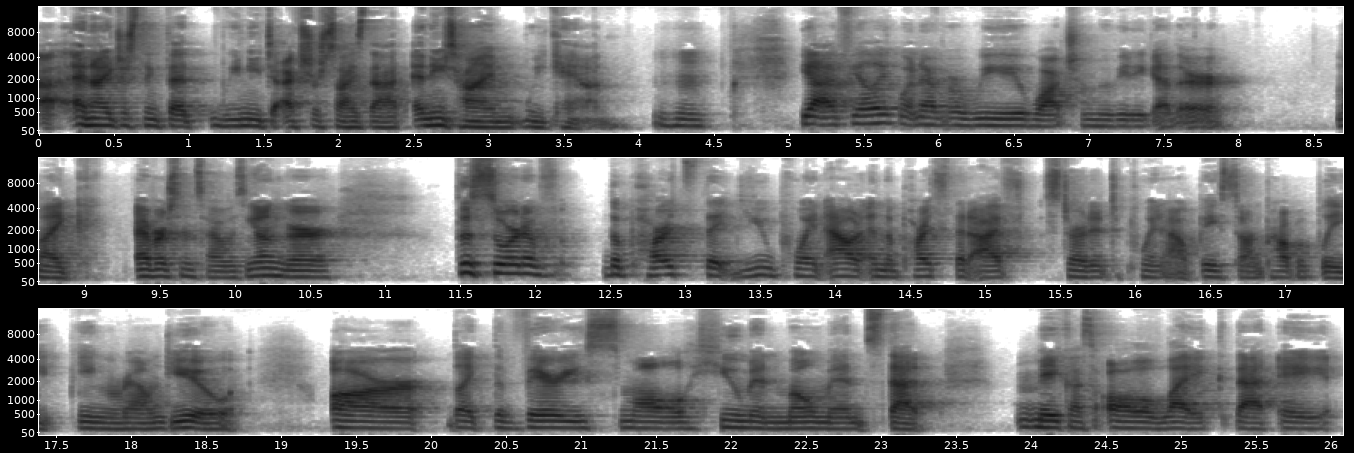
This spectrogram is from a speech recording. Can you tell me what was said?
Uh, and I just think that we need to exercise that anytime we can. Yeah, I feel like whenever we watch a movie together, like ever since I was younger, the sort of the parts that you point out and the parts that I've started to point out based on probably being around you are like the very small human moments that make us all alike that a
